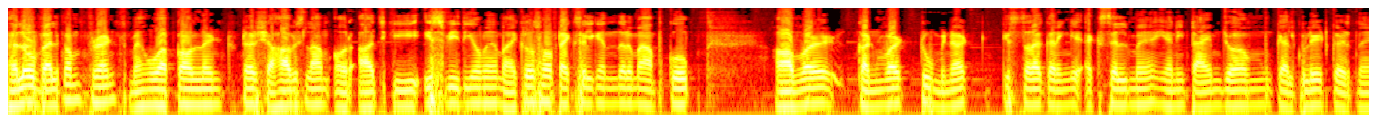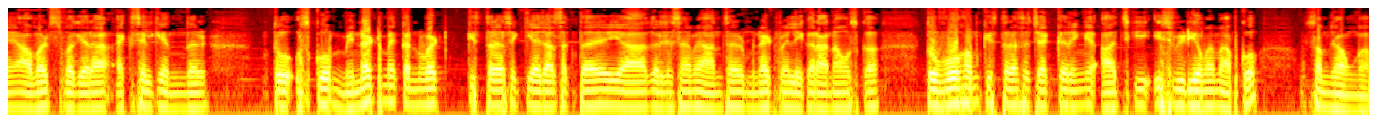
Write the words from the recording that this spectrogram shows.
हेलो वेलकम फ्रेंड्स मैं हूँ आपका ऑनलाइन ट्यूटर शहाब इस्लाम और आज की इस वीडियो में माइक्रोसॉफ्ट एक्सेल के अंदर मैं आपको आवर कन्वर्ट टू मिनट किस तरह करेंगे एक्सेल में, यानी टाइम जो हम कैलकुलेट करते हैं आवर्स वगैरह एक्सेल के अंदर तो उसको मिनट में कन्वर्ट किस तरह से किया जा सकता है, या अगर जैसे हमें आंसर मिनट में लेकर आना हो उसका तो वो हम किस तरह से चेक करेंगे, आज की इस वीडियो में मैं आपको समझाऊँगा।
